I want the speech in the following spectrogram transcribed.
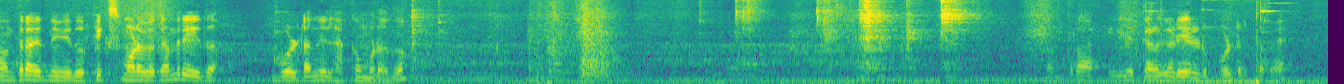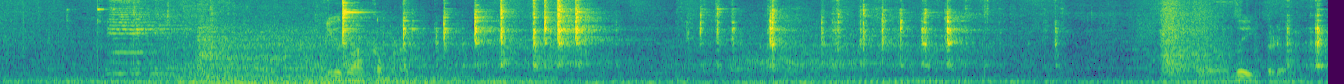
ನಂತರ ಇದು ಇದು ಫಿಕ್ಸ್ ಮಾಡ್ಬೇಕಂದ್ರೆ ಇದು ಬೋಲ್ಟನ್ನು ಇಲ್ಲಿ ಹಾಕೊಂಬಿಡೋದು ನಂತರ ಇಲ್ಲಿ ಕೆಳಗಡೆ ಎರಡು ಬೋಲ್ಟ್ ಇರ್ತವೆ ಇದು ಹಾಕೊಂಬಿಡೋದು ಒಂದು ಈ ಕಡೆ ಒಂದು.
